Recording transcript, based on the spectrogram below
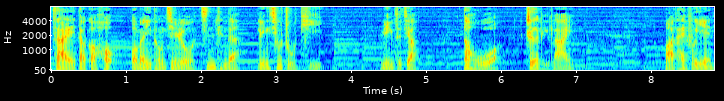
在祷告后。我们一同进入今天的灵修主题，名字叫“到我这里来”。马太福音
